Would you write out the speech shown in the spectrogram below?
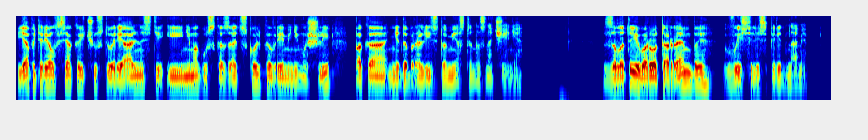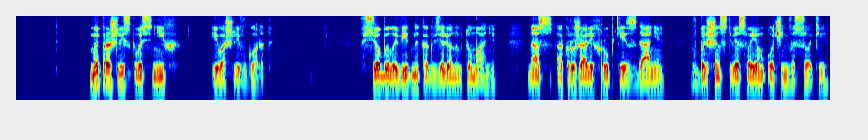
я потерял всякое чувство реальности и не могу сказать, сколько времени мы шли, пока не добрались до места назначения. Золотые ворота Рэмбы высились перед нами. Мы прошли сквозь них и вошли в город. Все было видно, как в зеленом тумане. Нас окружали хрупкие здания, в большинстве своем очень высокие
